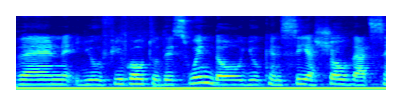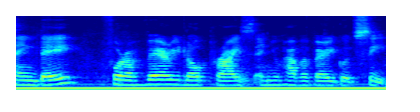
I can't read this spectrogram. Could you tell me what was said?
then you if you go to this window, you can see a show that same day for a very low price and you have a very good seat.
